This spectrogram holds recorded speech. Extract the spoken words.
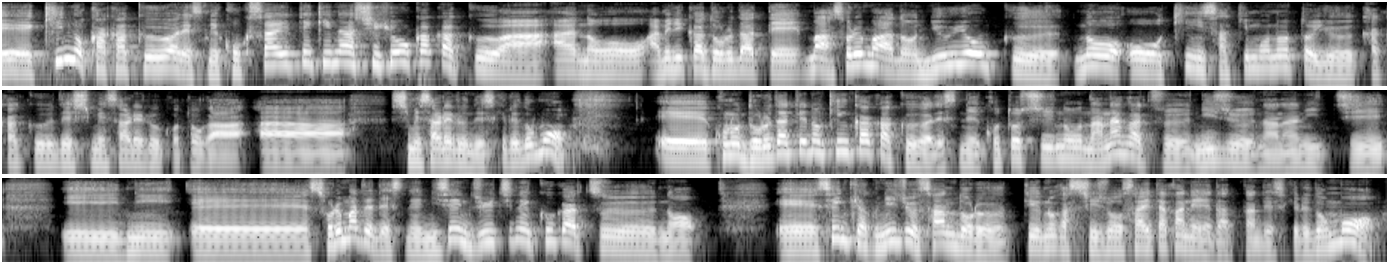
えー、金の価格はですね、国際的な指標価格は、あの、アメリカドル建て、まあ、それもあの、ニューヨークの金先物という価格で示されることが、あ示されるんですけれども、えー、このドル建ての金価格がですね、今年の7月27日に、えー、それまでですね、2011年9月の、えー、1923ドルっていうのが史上最高値だったんですけれども、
